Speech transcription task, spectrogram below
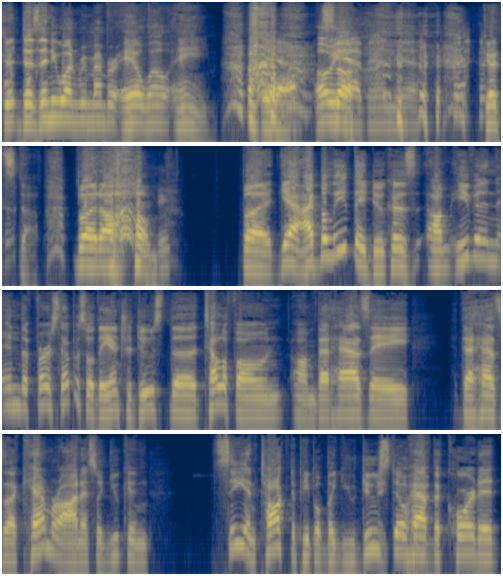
d- does anyone remember AOL AIM? Yeah. oh So- yeah, man, yeah. good stuff. But um, but yeah, I believe they do because um, even in the first episode, they introduced the telephone um that has a that has a camera on it, so you can see and talk to people, but you do still have the corded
